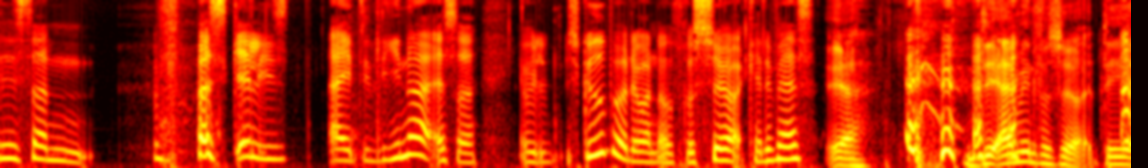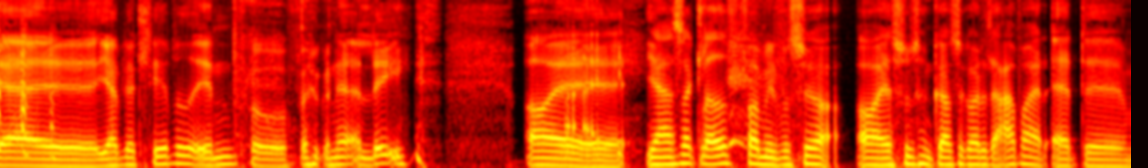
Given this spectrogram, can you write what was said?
Det er sådan forskellige... Ej, det ligner... Altså, jeg vil skyde på, at det var noget frisør. Kan det passe? Ja, det er min frisør. Det er, øh, jeg bliver klippet inde på Falconer Allé. Og øh, jeg er så glad for min frisør, og jeg synes, han gør så godt et arbejde, at øh,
